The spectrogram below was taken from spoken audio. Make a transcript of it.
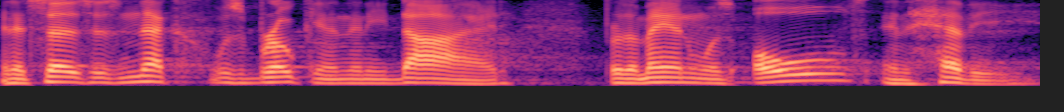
and it says his neck was broken and he died, for the man was old and heavy,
